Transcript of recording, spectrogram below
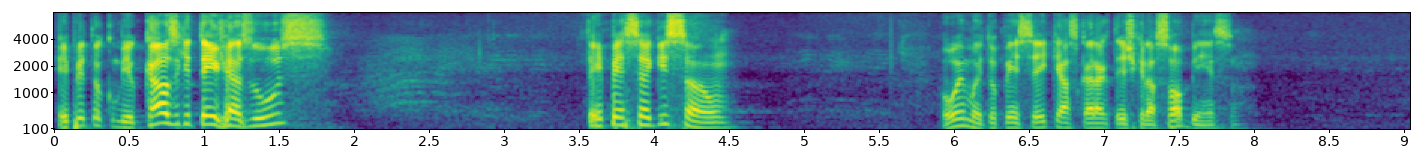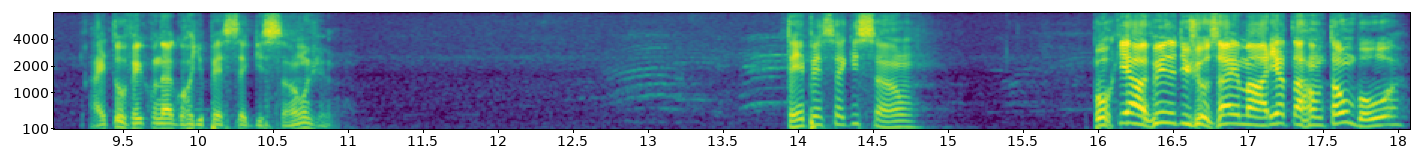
Repita comigo: casa que tem Jesus, tem perseguição. Oi, mãe, tu pensei que as características eram só bênção. Aí tu veio com o negócio de perseguição, gente. Tem perseguição. Porque a vida de José e Maria estavam tão boa.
